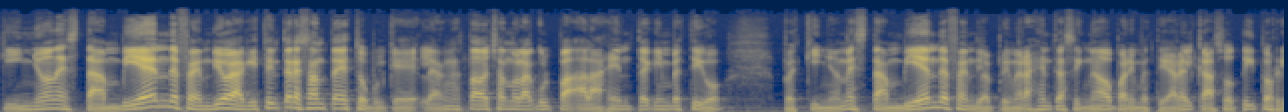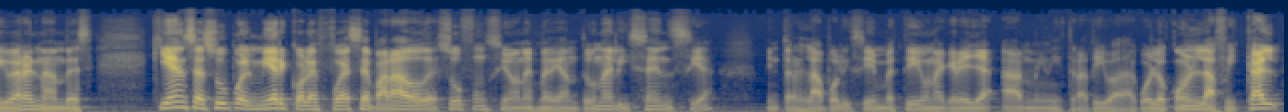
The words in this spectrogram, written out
Quiñones también defendió, y aquí está interesante esto porque le han estado echando la culpa a la gente que investigó, pues Quiñones también defendió al primer agente asignado para investigar el caso, Tito Rivera Hernández, quien se supo el miércoles fue separado de sus funciones mediante una licencia mientras la policía investiga una querella administrativa. De acuerdo con la fiscal,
